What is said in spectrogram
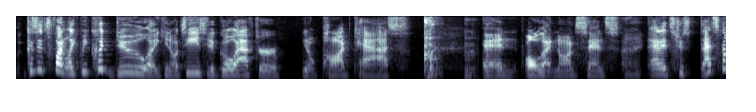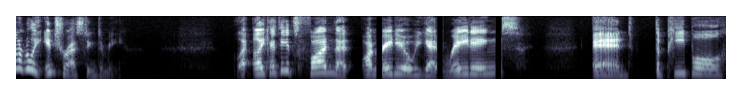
because it's fun. Like we could do like you know it's easy to go after you know podcasts and all that nonsense, and it's just that's not really interesting to me. Like I think it's fun that on radio we get ratings, and the people,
